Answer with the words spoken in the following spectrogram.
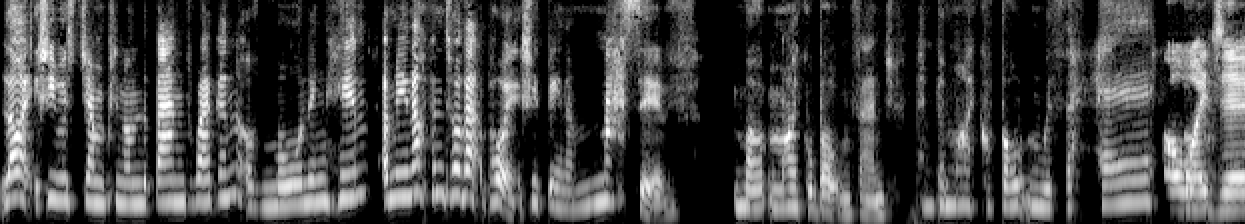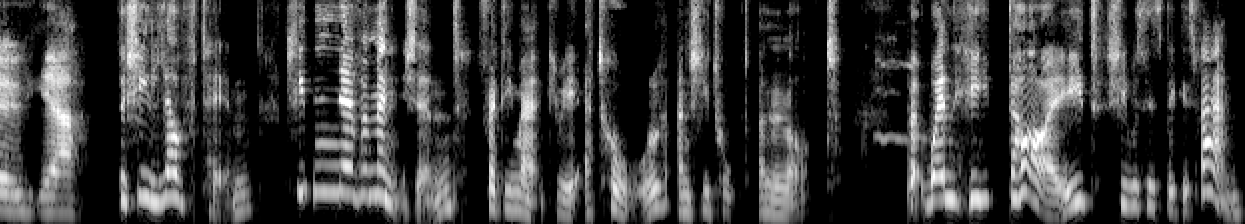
Like she was jumping on the bandwagon of mourning him. I mean, up until that point, she'd been a massive Michael Bolton fan. Do you remember Michael Bolton with the hair? Oh, I oh. do. Yeah. So she loved him. She'd never mentioned Freddie Mercury at all, and she talked a lot. But when he died, she was his biggest fan.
